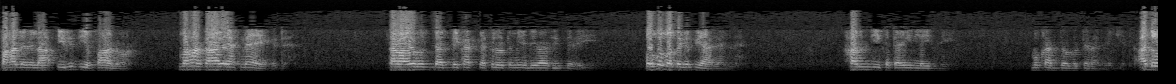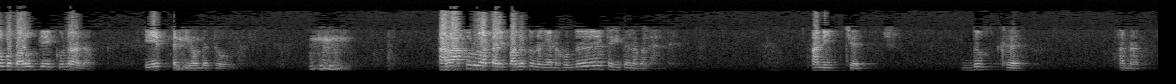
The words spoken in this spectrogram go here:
පහළ වෙලා ඉරිදිය පානවා. මහා කාලයක් නෑ ඒකට. තව අවුරුද්දක් දෙකක් ඇතුළත මේ දේවල් සිද්ධ වෙයි. ඔබ මතක තියාගන්න. හන්දියකට ඇවිල්ලා ඉන්නේ. මොකද්ද ඔබ කරන්නේ කියලා. අද ඔබ බෞද්ධයෙක් වුණා නම් ඒත් ඇති හොඳට ඕන. අර අකුරු අටයි පද තුන ගැන හොඳට හිතලා බලන්න. අනිච්ච දුක්ඛ අනාත්ත.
